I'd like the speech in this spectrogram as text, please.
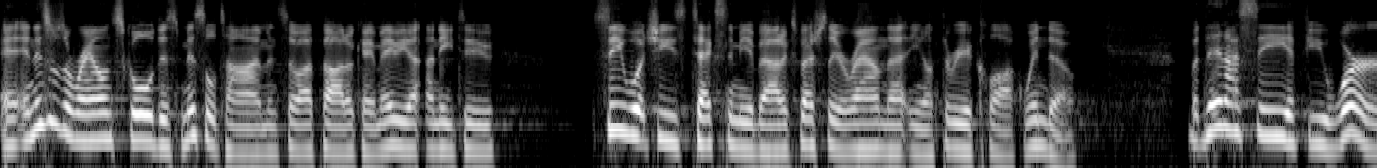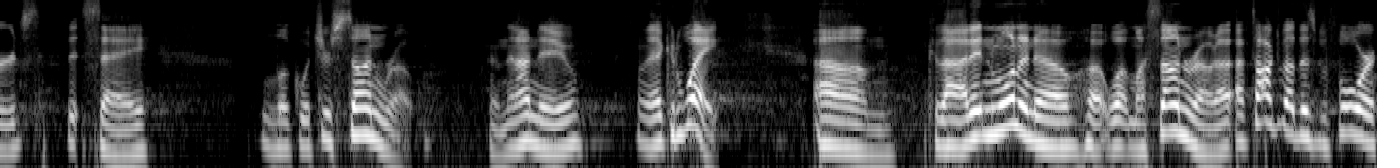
And, and, this was around school dismissal time. And so I thought, okay, maybe I need to see what she's texting me about, especially around that, you know, three o'clock window. But then I see a few words that say, look what your son wrote. And then I knew well, I could wait. Um, because I didn't want to know uh, what my son wrote. I, have talked about this before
